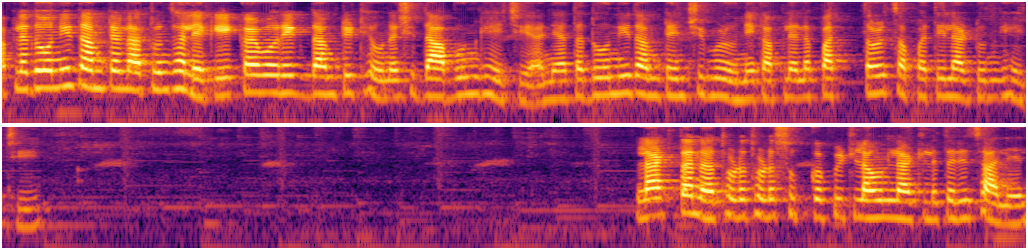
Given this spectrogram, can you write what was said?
आपल्या दोन्ही दामट्या लाटून झाल्या की एकावर एक दामटी ठेवून अशी दाबून घ्यायची आणि आता दोन्ही दामट्यांची मिळून एक आपल्याला पातळ चपाती लाटून घ्यायची. लाटताना थोडं थोडं सुक्क पीठ लावून लाटलं तरी चालेल.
